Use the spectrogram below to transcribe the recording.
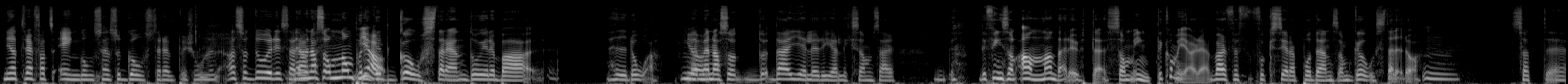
ni har träffats en gång sen så ghostar den personen. Alltså då är det så här, Nej men alltså om någon på riktigt ghostar en då är det bara hej då. Nej men alltså d- där gäller det ju liksom så här. Det finns någon annan där ute som inte kommer göra det. Varför fokusera på den som ghostar dig då? mm, Så att eh,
